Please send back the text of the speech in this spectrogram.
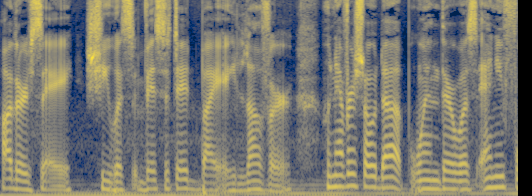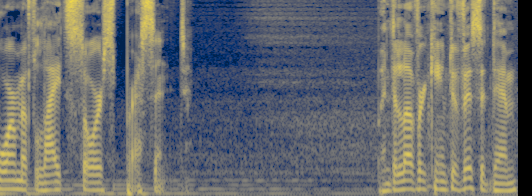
Others say she was visited by a lover who never showed up when there was any form of light source present. When the lover came to visit them,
